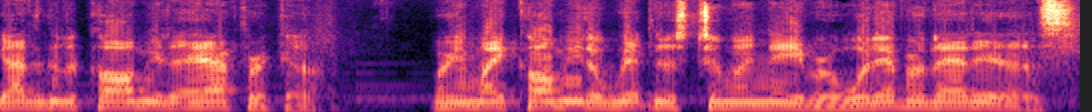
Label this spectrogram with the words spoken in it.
God's going to call me to Africa, or He might call me to witness to my neighbor, whatever that is.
